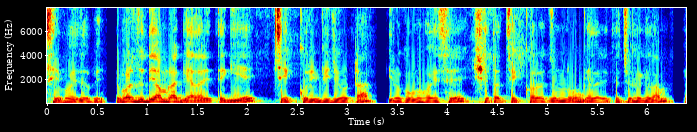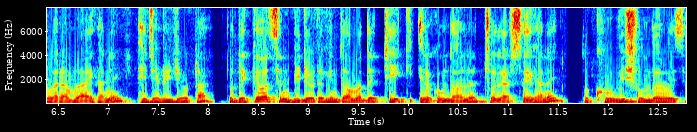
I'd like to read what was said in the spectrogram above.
সেভ হয়ে যাবে। এবার যদি আমরা গ্যালারিতে গিয়ে চেক করি ভিডিওটা, কীরকম হয়েছে সেটা চেক করার জন্য গ্যালারিতে চলে গেলাম। এবার আমরা এখানে এই যে ভিডিওটা, তো দেখতে পাচ্ছেন ভিডিওটা কিন্তু আমাদের ঠিক এরকম ধরনের চলে আসছে এখানে। তো খুবই সুন্দর হয়েছে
